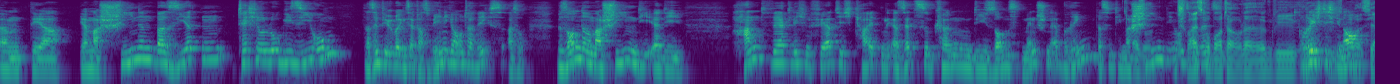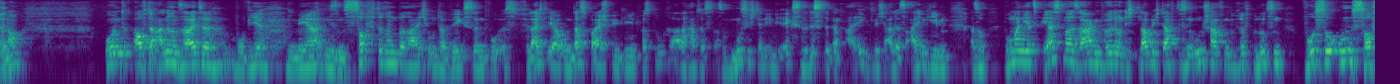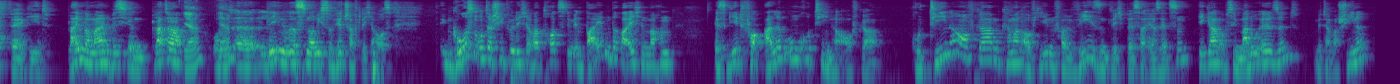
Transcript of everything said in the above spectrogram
ähm, der eher maschinenbasierten Technologisierung. Da sind wir übrigens etwas weniger unterwegs. Also besondere Maschinen, die eher die handwerklichen Fertigkeiten ersetzen können, die sonst Menschen erbringen. Das sind die also Maschinen, also, die uns Schweißroboter ersetzen. oder irgendwie. Richtig, genau, sowas, ja. genau. Und auf der anderen Seite, wo wir mehr in diesem softeren Bereich unterwegs sind, wo es vielleicht eher um das Beispiel geht, was du gerade hattest, also muss ich denn in die Excel-Liste dann eigentlich alles eingeben? Also wo man jetzt erstmal sagen würde, und ich glaube, ich darf diesen unscharfen Begriff benutzen, wo es so um Software geht. Bleiben wir mal ein bisschen platter ja, und ja. Äh, legen wir es noch nicht so wirtschaftlich aus. Einen großen Unterschied würde ich aber trotzdem in beiden Bereichen machen. Es geht vor allem um Routineaufgaben. Routineaufgaben kann man auf jeden Fall wesentlich besser ersetzen, egal ob sie manuell sind mit der Maschine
